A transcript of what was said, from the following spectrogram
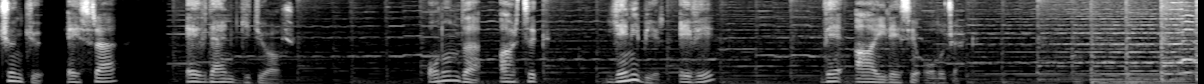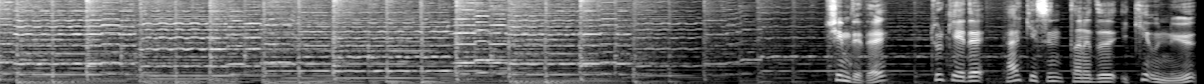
Çünkü Esra evden gidiyor. Onun da artık yeni bir evi ve ailesi olacak. Şimdi de Türkiye'de herkesin tanıdığı iki ünlüyü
